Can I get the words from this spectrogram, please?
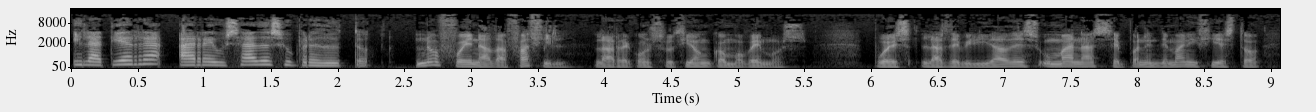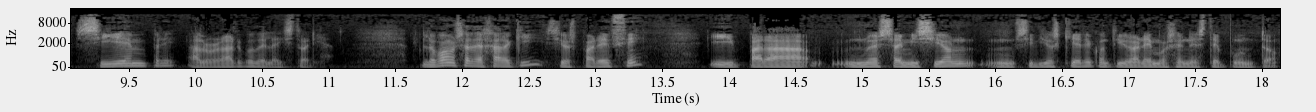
y la tierra ha rehusado su producto. No fue nada fácil la reconstrucción como vemos pues las debilidades humanas se ponen de manifiesto siempre a lo largo de la historia. Lo vamos a dejar aquí, si os parece, y para nuestra emisión, si Dios quiere, continuaremos en este punto.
